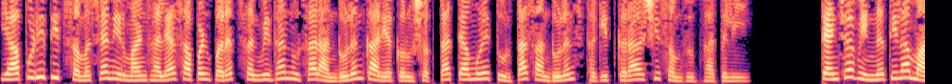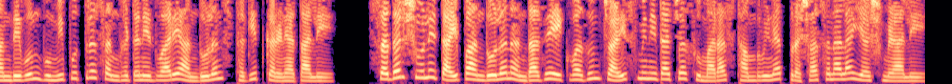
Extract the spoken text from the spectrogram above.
यापुढे तीच समस्या निर्माण झाल्यास आपण परत संविधानुसार आंदोलन कार्य करू शकता त्यामुळे तुर्तास आंदोलन स्थगित करा अशी समजूत घातली. त्यांच्या विनंतीला मान देऊन भूमिपुत्र संघटनेद्वारे आंदोलन स्थगित करण्यात आले. सदर शोले टाईप आंदोलन अंदाजे एक वाजून चाळीस मिनिटाच्या सुमारास थांबविण्यात प्रशासनाला यश मिळाले.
